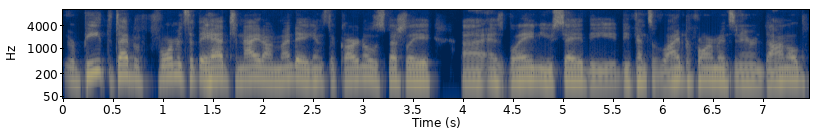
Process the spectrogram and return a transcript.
repeat the type of performance that they had tonight on Monday against the Cardinals, especially uh, as Blaine, you say the defensive line performance and Aaron Donald,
